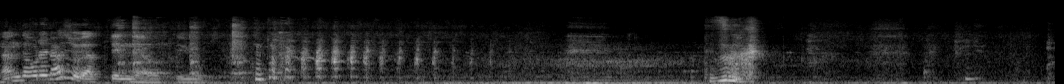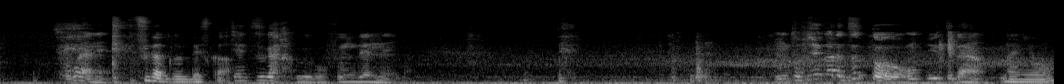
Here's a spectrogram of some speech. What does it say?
なんで俺ラジオやってんねやろっていう 哲学。そこやね。哲学ですか？哲学を踏んでんねん今。途中からずっと言ってたやん。何を？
